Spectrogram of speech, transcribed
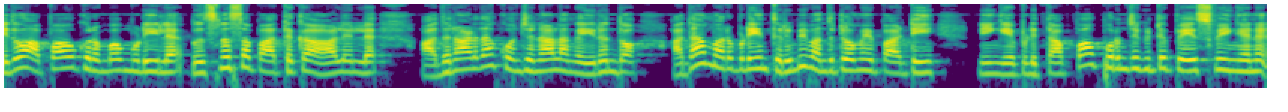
ஏதோ அப்பாவுக்கு ரொம்ப முடியல. பிஸ்னஸை பார்த்துக்க ஆள் இல்லை. அதனால தான் கொஞ்ச நாள் அங்கே இருந்தோம். அதான் மறுபடியும் திரும்பி வந்துட்டோமே பாட்டி. நீங்கள் இப்படி தப்பாக புரிஞ்சுக்கிட்டு பேசுவீங்கன்னு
